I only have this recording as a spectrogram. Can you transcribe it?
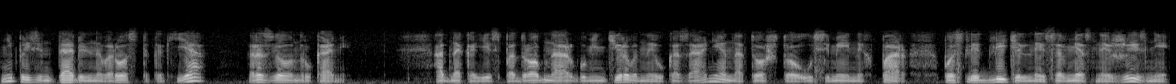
непрезентабельного роста, как я», — развел он руками. Однако есть подробно аргументированные указания на то, что у семейных пар после длительной совместной жизни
